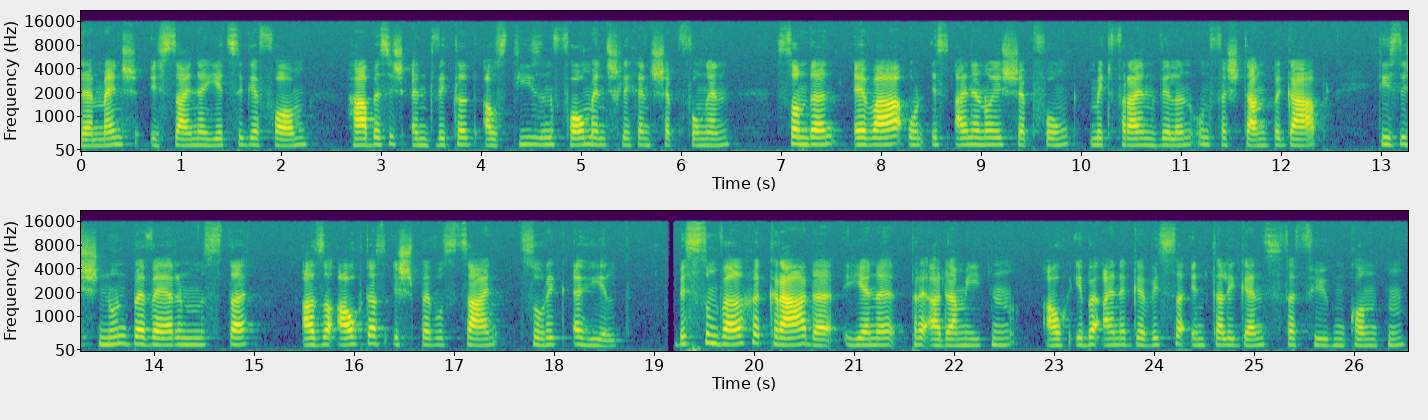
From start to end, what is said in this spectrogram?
der Mensch ist seine jetzige Form, habe sich entwickelt aus diesen vormenschlichen Schöpfungen, sondern er war und ist eine neue Schöpfung mit freiem Willen und Verstand begabt, die sich nun bewähren müsste, also auch das Ich-Bewusstsein zurückerhielt. Bis zum welchen Grade jene Präadamiten auch über eine gewisse Intelligenz verfügen konnten,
